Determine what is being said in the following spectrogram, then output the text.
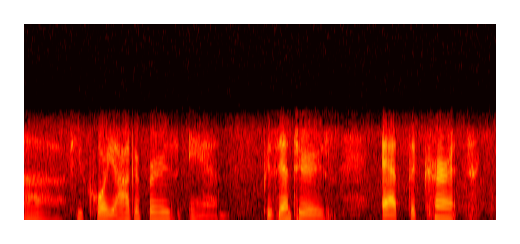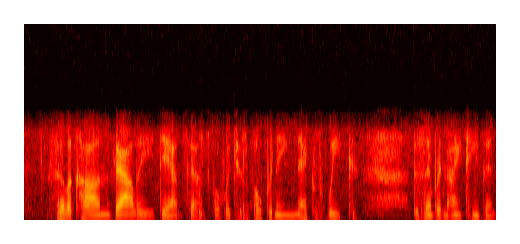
uh, a few choreographers and presenters at the current Silicon Valley Dance Festival, which is opening next week, December 19th and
